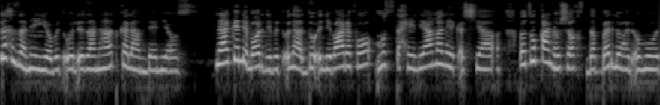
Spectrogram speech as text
تحزن هي وبتقول إذا هاد كلام ديميوس لكن موردي بتقولها الضوء اللي بعرفه مستحيل يعمل هيك أشياء. بتوقع إنه شخص دبر له هالأمور.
